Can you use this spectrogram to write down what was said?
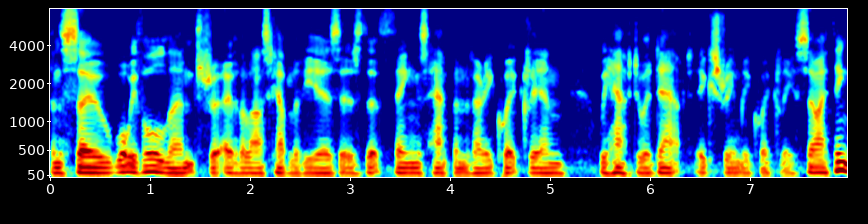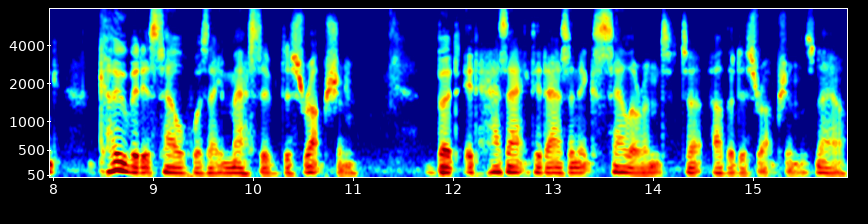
And so, what we've all learned through, over the last couple of years is that things happen very quickly and we have to adapt extremely quickly. So, I think COVID itself was a massive disruption, but it has acted as an accelerant to other disruptions. Now,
